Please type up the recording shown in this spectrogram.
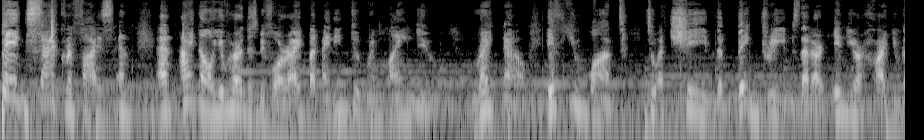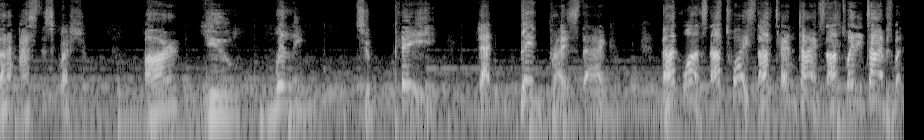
big sacrifice. And and i know you've heard this before right? But i need to remind you right now if you want to achieve the big dreams that are in your heart you've got to ask this question. Are you willing to pay that big price tag. Not once, not twice, not 10 times, not 20 times, but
